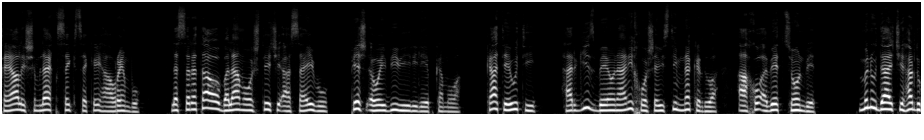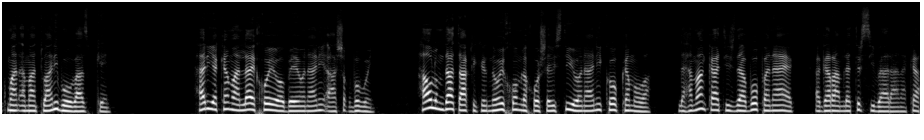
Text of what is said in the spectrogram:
خەیاڵیشم لای قسەی کچەکەی هاوڕێم بوو، لە سەرەتاوە بەلامەوە شتێکی ئاسایی بوو پێش ئەوەی بیری لێ بکەمەوە کاتێ وتی هەرگیز بە یۆنانی خۆشەویستیم نەکردووە ئاخۆ ئەبێت چۆن بێت من و دایکی هەردووکمان ئەمانتوانی بۆ باس بکەین هەر یەکەمان لای خۆیەوە بە یۆنانی ئاشق ببووین هەوڵم دا تاقیکردنەوەی خۆم لە خۆشەویستی یۆنانی کۆبکەمەوە لە هەمان کاتیشدا بۆ پەنایەک ئەگەڕام لە ترسی بارانەکە.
